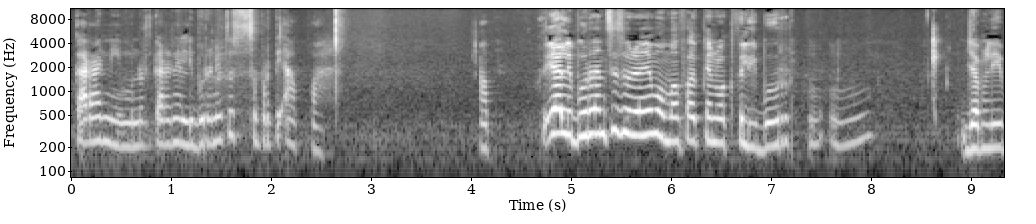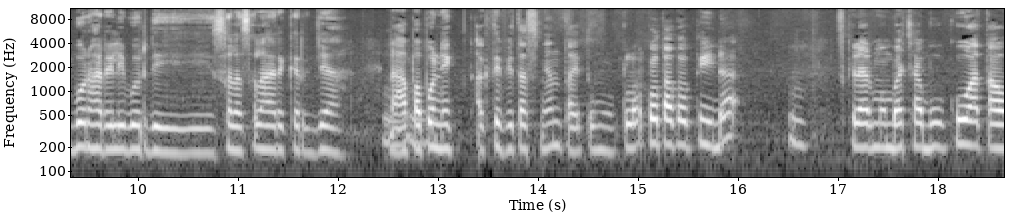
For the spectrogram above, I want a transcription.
Karani menurut Karani liburan itu seperti apa? Ap- ya liburan sih sebenarnya memanfaatkan waktu libur. Mm-mm. jam libur hari libur di sela-sela hari kerja nah apa pun aktivitasnya entah itu mau keluar kota atau tidak Hmm. sekedar membaca buku atau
